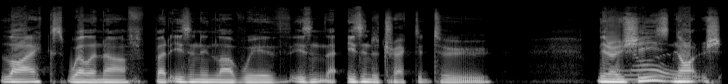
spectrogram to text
likes well enough, but isn't in love with, isn't that isn't attracted to. You know, she's not sh-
